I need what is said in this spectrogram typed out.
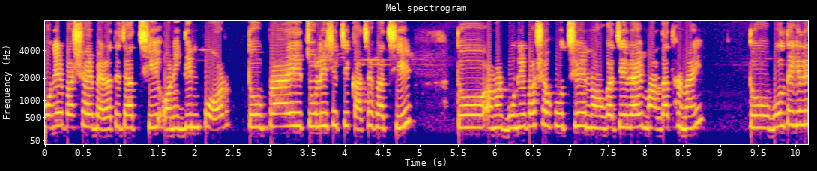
বোনের বাসায় বেড়াতে যাচ্ছি অনেকদিন পর। তো প্রায় চলে এসেছি কাছাকাছি। তো আমার বোনের বাসা হচ্ছে নওগাঁ জেলায় মালদা থানায়। তো বলতে গেলে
